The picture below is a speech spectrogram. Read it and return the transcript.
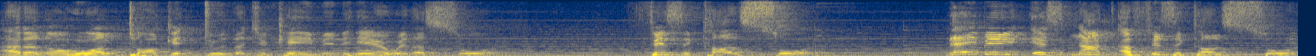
I don't know who I'm talking to that you came in here with a sword, physical sword. Maybe it's not a physical sword,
